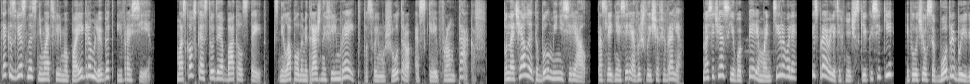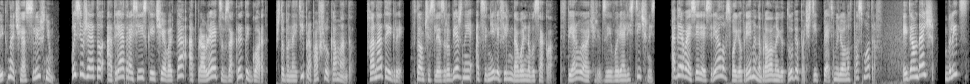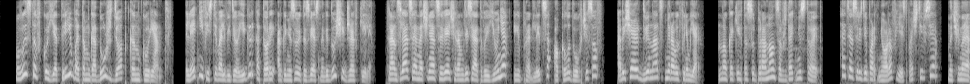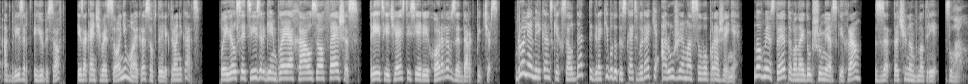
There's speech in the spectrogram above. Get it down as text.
Как известно, снимать фильмы по играм любят и в России. Московская студия Battle State сняла полнометражный фильм «Рейд» по своему шутеру Escape from Tarkov. Поначалу это был мини-сериал, последняя серия вышла еще в феврале. Но сейчас его перемонтировали исправили технические косяки, и получился бодрый боевик на час с лишним. По сюжету отряд российской ЧВК отправляется в закрытый город, чтобы найти пропавшую команду. Фанаты игры, в том числе зарубежные, оценили фильм довольно высоко, в первую очередь за его реалистичность. А первая серия сериала в свое время набрала на Ютубе почти 5 миллионов просмотров. Идем дальше. Блиц. Выставку Е3 в этом году ждет конкурент. Летний фестиваль видеоигр, который организует известный ведущий Джефф Килли. Трансляция начнется вечером 10 июня и продлится около двух часов. Обещают 12 мировых премьер. Но каких-то суперанонсов ждать не стоит. Хотя среди партнеров есть почти все, начиная от Blizzard и Ubisoft и заканчивая Sony, Microsoft и Electronic Arts. Появился тизер геймплея House of Ashes, третьей части серии хорроров The Dark Pictures. В роли американских солдат игроки будут искать в Ираке оружие массового поражения, но вместо этого найдут шумерский храм с заточенным внутри злом.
